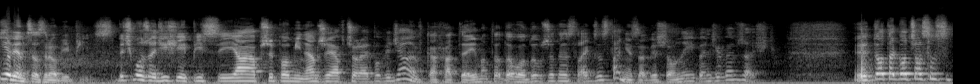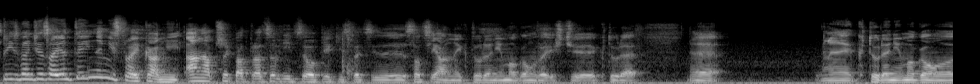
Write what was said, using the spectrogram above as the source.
Nie wiem, co zrobi PiS. Być może dzisiaj PiS, ja przypominam, że ja wczoraj powiedziałem w KHT i mam to dowodów, że ten strajk zostanie zawieszony i będzie we wrześniu. Y, do tego czasu PiS będzie zajęty innymi strajkami, a na przykład pracownicy opieki socjalnej, które nie mogą wejść, y, które e, e, które nie mogą e,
